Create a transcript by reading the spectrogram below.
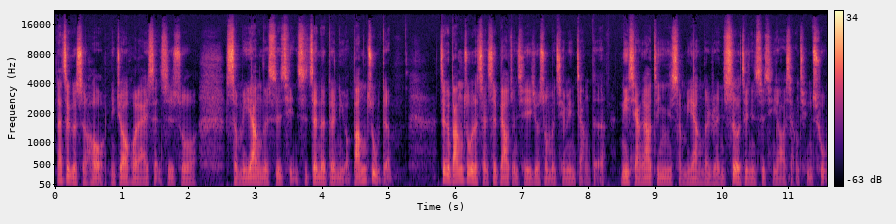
那这个时候，你就要回来审视说，什么样的事情是真的对你有帮助的？这个帮助的审视标准，其实就是我们前面讲的，你想要经营什么样的人设这件事情要想清楚。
